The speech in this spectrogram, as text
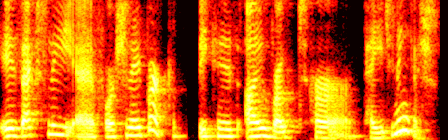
is actually uh, for Sinead Burke, because I wrote her page in English.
